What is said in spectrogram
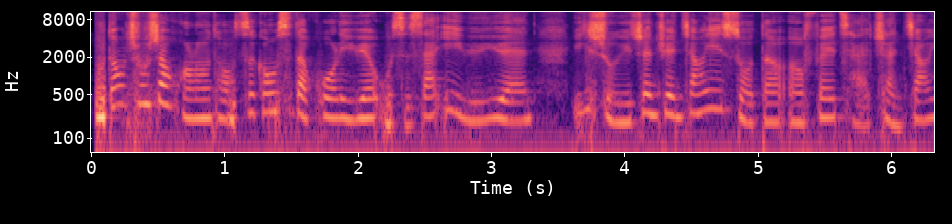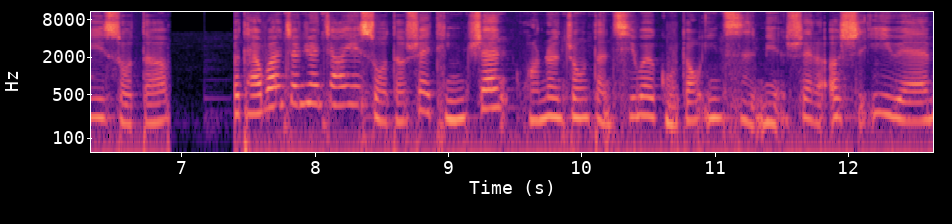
股东出售黄龙投资公司的获利约五十三亿余元，应属于证券交易所得，而非财产交易所得。而台湾证券交易所得税停征，黄任中等七位股东因此免税了二十亿元。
